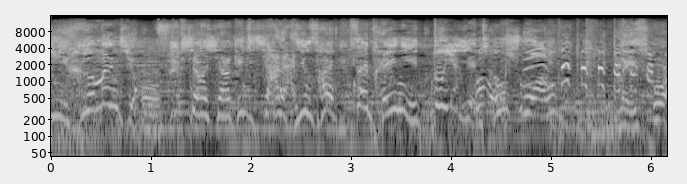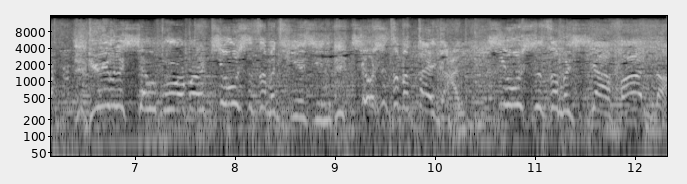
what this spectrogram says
你喝闷酒，香香给你加俩硬菜，再陪你对饮成双。没错，娱乐香饽饽就是这么贴心，就是这么带感，就是这么下饭呐！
